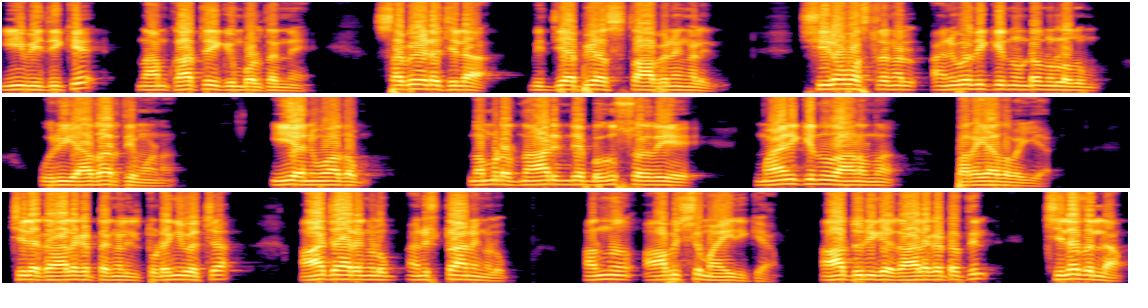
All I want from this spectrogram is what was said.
ഈ വിധിക്ക് നാം കാത്തിരിക്കുമ്പോൾ തന്നെ സഭയുടെ ചില വിദ്യാഭ്യാസ സ്ഥാപനങ്ങളിൽ ശിരോവസ്ത്രങ്ങൾ അനുവദിക്കുന്നുണ്ടെന്നുള്ളതും ഒരു യാഥാർത്ഥ്യമാണ്. ഈ അനുവാദം നമ്മുടെ നാടിന്റെ ബഹുസ്വരതയെ മാനിക്കുന്നതാണെന്ന് പറയാതെ വയ്യ. ചില കാലഘട്ടങ്ങളിൽ തുടങ്ങിവെച്ച ആചാരങ്ങളും അനുഷ്ഠാനങ്ങളും അന്ന് ആവശ്യമായിരിക്കാം. ആധുനിക കാലഘട്ടത്തിൽ ചിലതെല്ലാം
